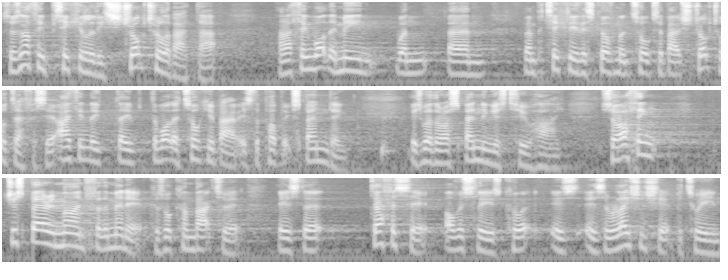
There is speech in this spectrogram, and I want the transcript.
So there's nothing particularly structural about that. And I think what they mean when, um, when particularly this government talks about structural deficit, I think they, they, the, what they're talking about is the public spending, is whether our spending is too high. So I think just bear in mind for the minute, because we'll come back to it, is that deficit obviously is, is, is a relationship between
